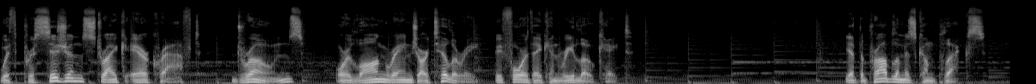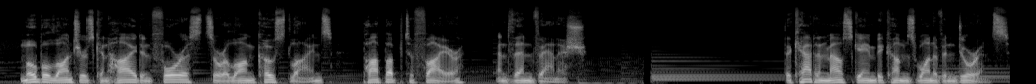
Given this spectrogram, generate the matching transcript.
with precision strike aircraft, drones, or long-range artillery before they can relocate. Yet the problem is complex. Mobile launchers can hide in forests or along coastlines, pop up to fire, and then vanish. The cat-and-mouse game becomes one of endurance.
